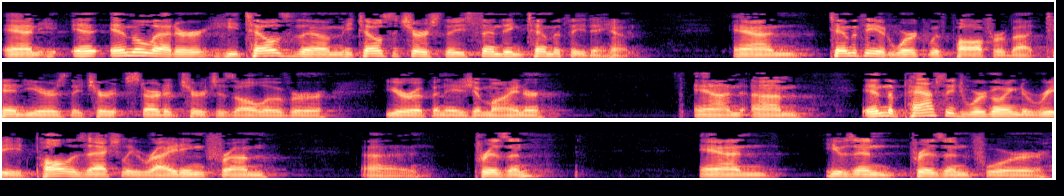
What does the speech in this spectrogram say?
And in, in the letter, he tells them, he tells the church that he's sending Timothy to him. And Timothy had worked with Paul for about 10 years. They church, started churches all over Europe and Asia Minor. And um, in the passage we're going to read, Paul is actually writing from uh, prison. And he was in prison for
